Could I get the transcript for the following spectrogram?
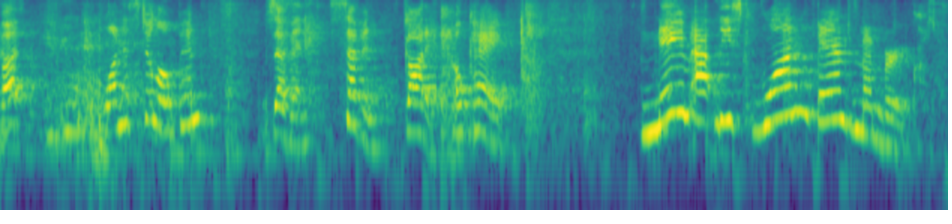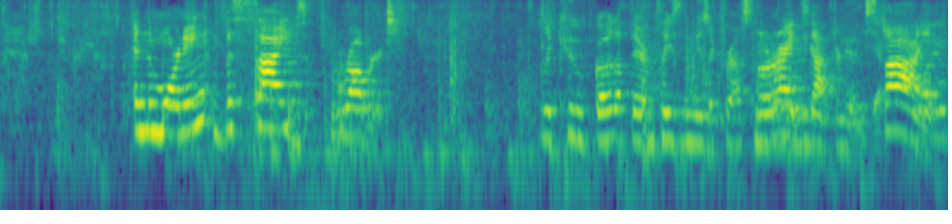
But you, one is still open. Seven. Seven. Got it. Okay. Name at least one band member in the morning besides Robert. Like who goes up there and plays the music for us in the All right, we got afternoons. five,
